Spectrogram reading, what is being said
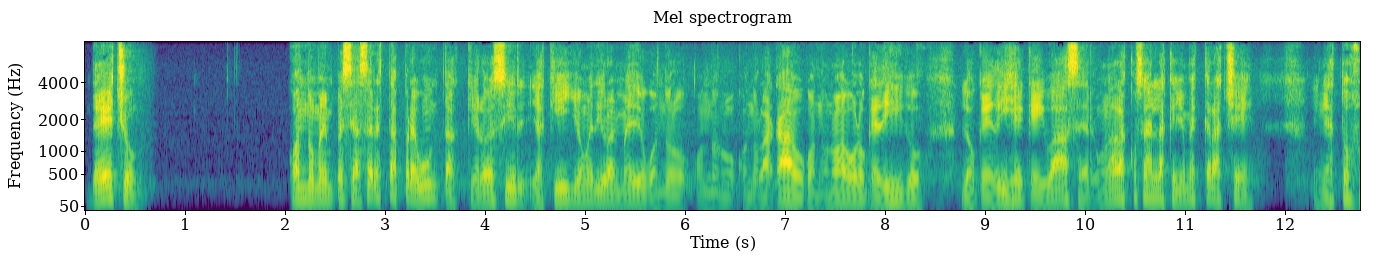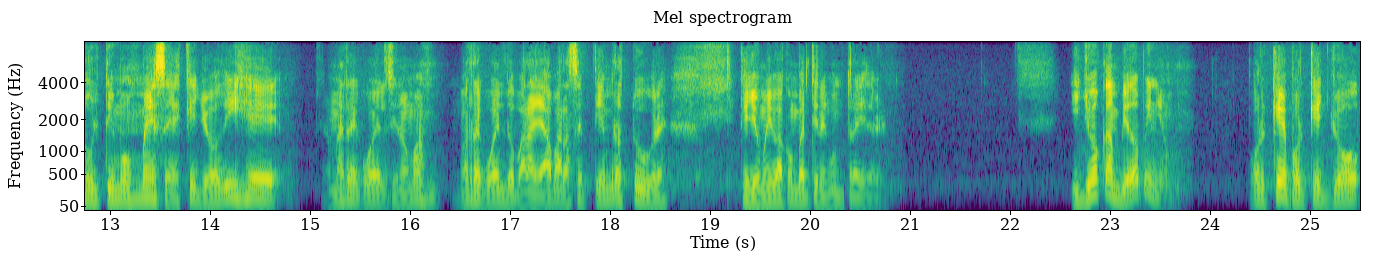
de hecho, cuando me empecé a hacer estas preguntas, quiero decir, y aquí yo me tiro al medio cuando, cuando, no, cuando la cago, cuando no hago lo que digo, lo que dije que iba a hacer. Una de las cosas en las que yo me escraché en estos últimos meses es que yo dije, si no me recuerdo, si no más no recuerdo, para allá, para septiembre, octubre, que yo me iba a convertir en un trader. Y yo cambié de opinión. ¿Por qué? Porque yo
